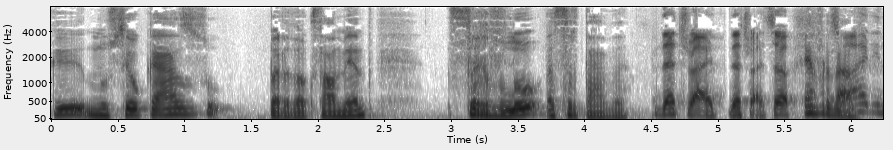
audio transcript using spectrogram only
que, no seu caso, paradoxalmente, se revelou acertada. É verdade.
